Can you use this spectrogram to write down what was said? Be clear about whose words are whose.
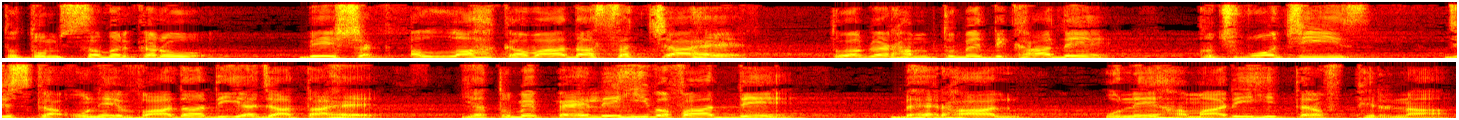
Speaker 1: تو تم صبر کرو، بے شک اللہ کا وعدہ سچا ہے۔ تو اگر ہم تمہیں دکھا دیں کچھ وہ چیز جس کا انہیں وعدہ دیا جاتا ہے، یا تمہیں پہلے ہی وفات دیں، بہرحال انہیں ہماری ہی طرف پھرنا۔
